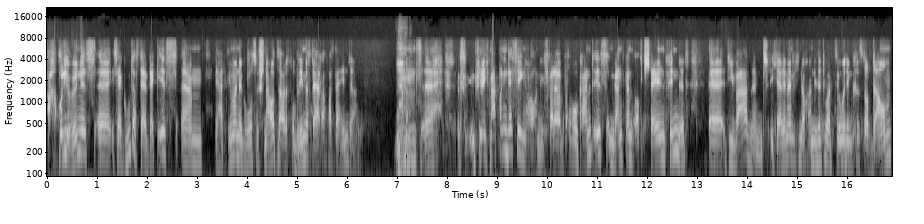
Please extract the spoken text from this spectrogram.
Ach, Uli Hoeneß äh, ist ja gut, dass der weg ist. Ähm, der hat immer eine große Schnauze, aber das Problem ist, der hat auch was dahinter. Und äh, vielleicht mag man ihn deswegen auch nicht, weil er provokant ist und ganz, ganz oft Stellen findet, äh, die wahr sind. Ich erinnere mich noch an die Situation mit dem Christoph Daum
